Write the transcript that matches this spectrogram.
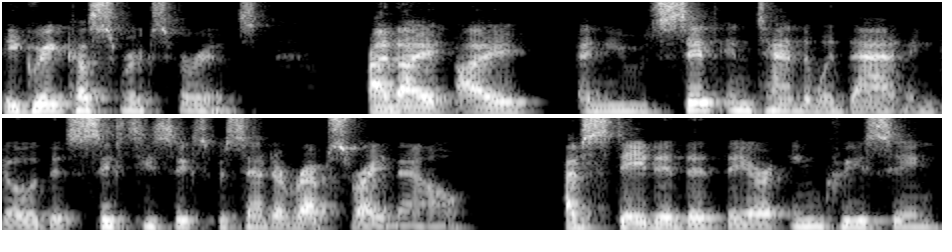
a great customer experience. And I, I, and you sit in tandem with that and go that 66% of reps right now have stated that they are increasing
